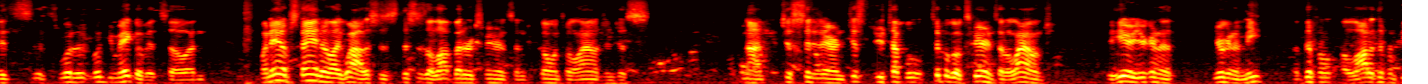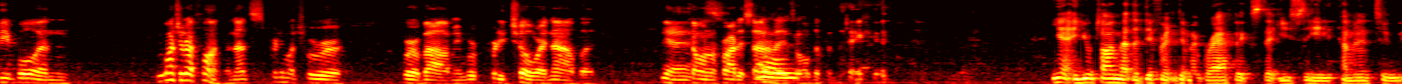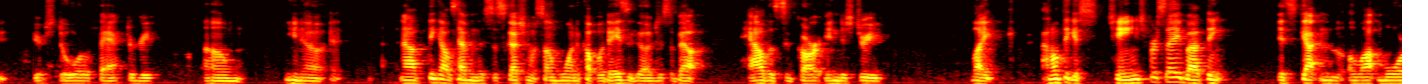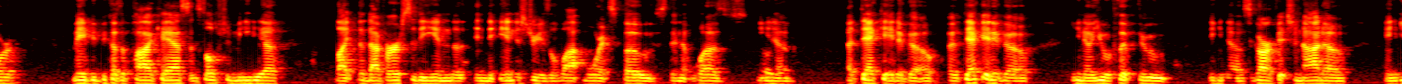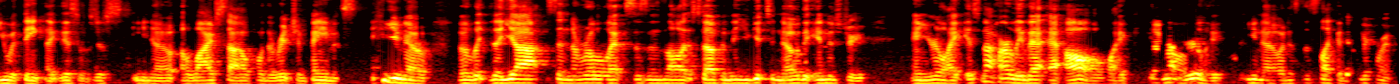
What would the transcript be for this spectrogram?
it's it's what it- what you make of it." So, and when they end up staying, they're like, "Wow, this is this is a lot better experience than going to a lounge and just not just sitting there and just your typical typical experience at a lounge. Here, you're gonna you're gonna meet a different a lot of different people, and we want you to have fun, and that's pretty much what we're we're about. I mean, we're pretty chill right now, but yeah. coming on Friday, Saturday is a whole different thing. Yeah, and you were talking about the different demographics that you see coming into your store or factory. Um, you know, and and I think I was having this discussion with someone a couple of days ago just about how the cigar industry, like, I don't think it's changed per se, but I think it's gotten a lot more, maybe because of podcasts and social media. Like the diversity in the in the industry is a lot more exposed than it was, you know, a decade ago. A decade ago, you know, you would flip through you know, cigar aficionado, and you would think like this was just, you know, a lifestyle for the rich and famous, you know, the, the yachts and the Rolexes and all that stuff. And then you get to know the industry and you're like, it's not hardly that at all. Like, it's not really, you know, and it's just like a different,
